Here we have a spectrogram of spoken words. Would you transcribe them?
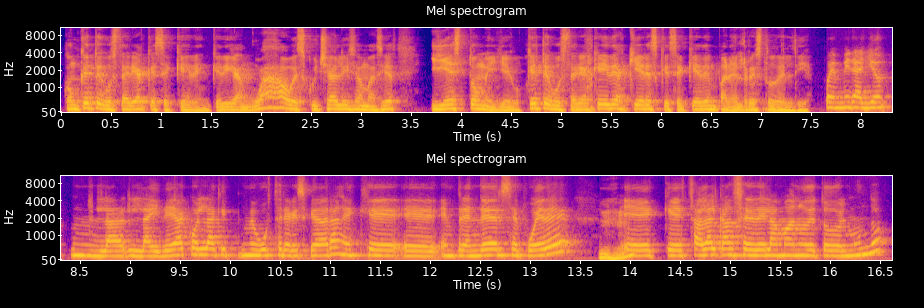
¿con qué te gustaría que se queden? Que digan, wow, escuché a Alicia Macías y esto me llevo. ¿Qué te gustaría? ¿Qué idea quieres que se queden para el resto del día? Pues mira, yo mm, la, idea con la que me gustaría que se quedaran es que eh, emprender se puede, eh, que está al alcance de la mano de todo el mundo,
